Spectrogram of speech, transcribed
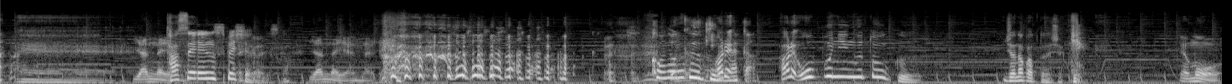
えやんないー、多選スペシャルですか？やんないやんない。この空気の中。あれ、オープニングトークじゃなかったでしたっけ？いや、もう、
